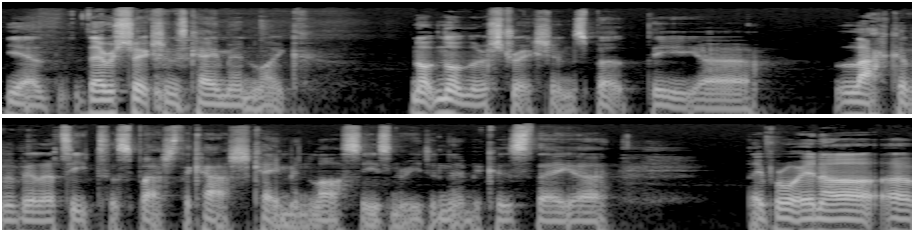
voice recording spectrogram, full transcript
yeah, their restrictions came in like, not not the restrictions, but the uh, lack of ability to splash the cash came in last season, really, didn't it? Because they uh, they brought in our uh,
